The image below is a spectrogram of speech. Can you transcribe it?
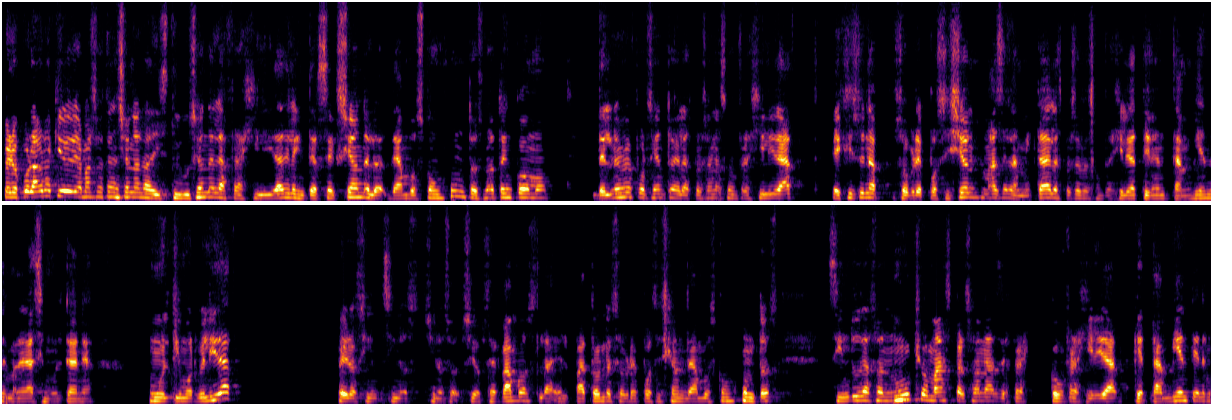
Pero por ahora quiero llamar su atención a la distribución de la fragilidad y la intersección de, ambos conjuntos. Noten cómo del 9% de las personas con fragilidad existe una sobreposición. Más de la mitad de las personas con fragilidad tienen también de manera simultánea multimorbilidad. Pero si, observamos el patrón de sobreposición de ambos conjuntos, sin duda son mucho más personas con fragilidad que también tienen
